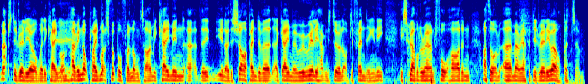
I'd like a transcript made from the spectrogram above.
Maps did really well when he came on. Having not played much football for a long time, he came in at the you know the sharp end of a, a game where we were really having to do a lot of defending, and he, he scrabbled around, fought hard, and I thought uh, Mariappa did really well. But um,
